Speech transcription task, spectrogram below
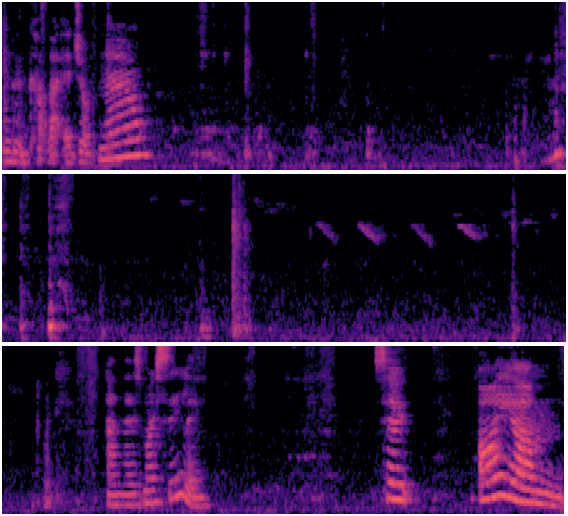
I'm going to cut that edge off now. And there's my sealing. So I um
